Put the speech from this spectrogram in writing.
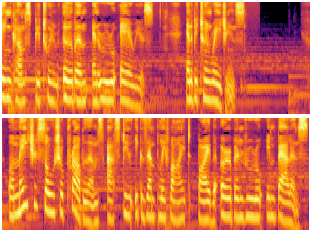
incomes between urban and rural areas, and between regions. Our major social problems are still exemplified by the urban rural imbalance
